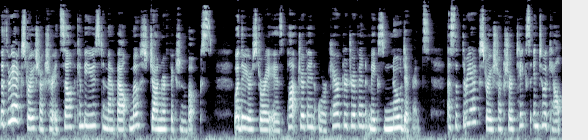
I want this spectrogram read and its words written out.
The three act story structure itself can be used to map out most genre fiction books. Whether your story is plot driven or character driven makes no difference, as the three act story structure takes into account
